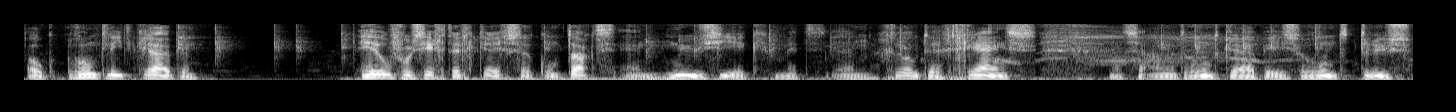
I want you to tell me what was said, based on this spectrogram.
ook rond liet kruipen. Heel voorzichtig kreeg ze contact en nu zie ik met een grote grijns dat ze aan het rondkruipen is rond Truus.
